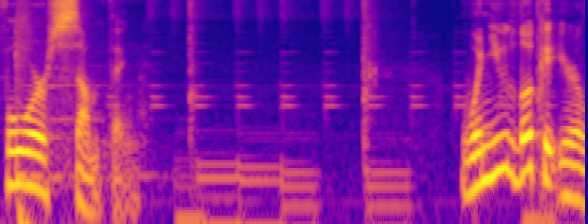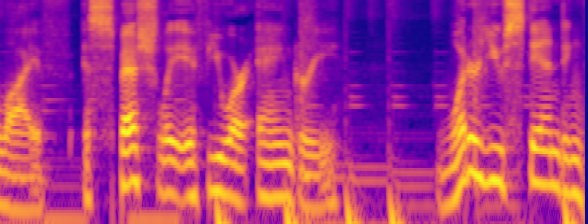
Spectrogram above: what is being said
for something. When you look at your life, especially if you are angry, what are you standing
